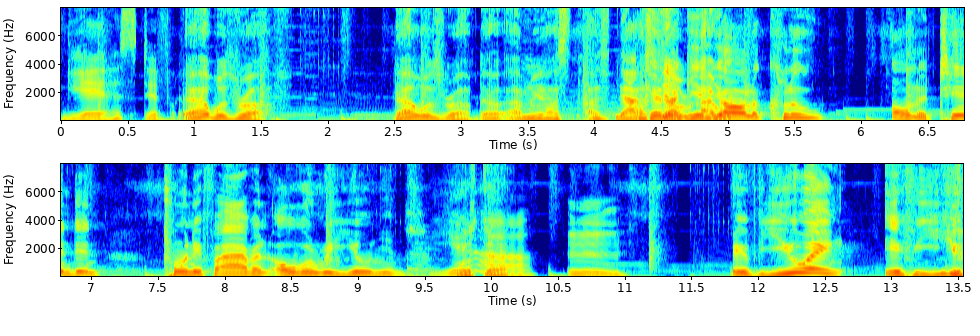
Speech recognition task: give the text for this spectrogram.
Yeah, it's difficult. that was rough. That was rough. That- I mean, I, I Now, I can still, I give I- y'all a clue on attending 25 and over reunions? Yeah. What's that? Mm. If you ain't, if you,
